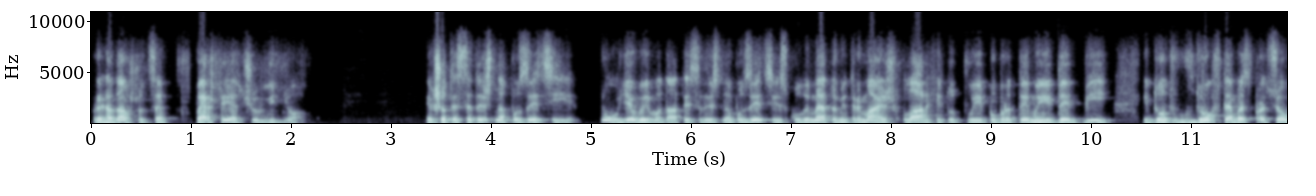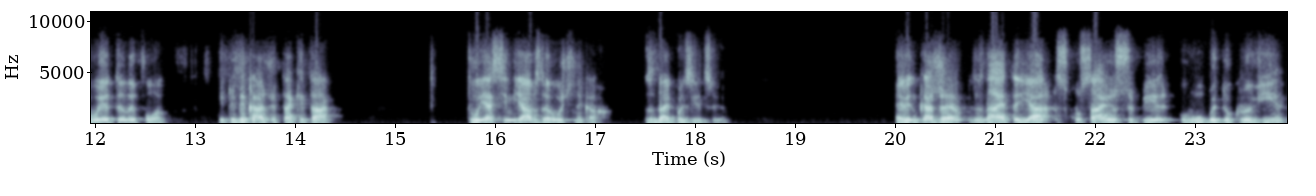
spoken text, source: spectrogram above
пригадав, що це вперше я чув від нього. Якщо ти сидиш на позиції, ну уявимо, да, ти сидиш на позиції з кулеметом і тримаєш фланг, і тут твої побратими, йде бій, і тут вдруг в тебе спрацьовує телефон. І тобі кажуть, так і так твоя сім'я в заручниках, здай позицію. Він каже: знаєте, я скусаю собі губи до крові,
